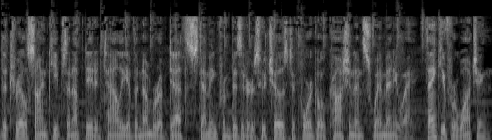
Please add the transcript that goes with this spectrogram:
The trail sign keeps an updated tally of the number of deaths stemming from visitors who chose to forego caution and swim anyway. Thank you for watching.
